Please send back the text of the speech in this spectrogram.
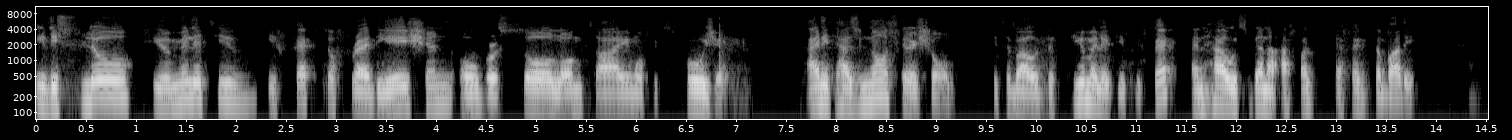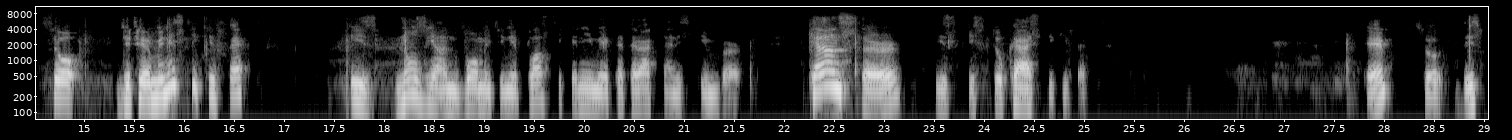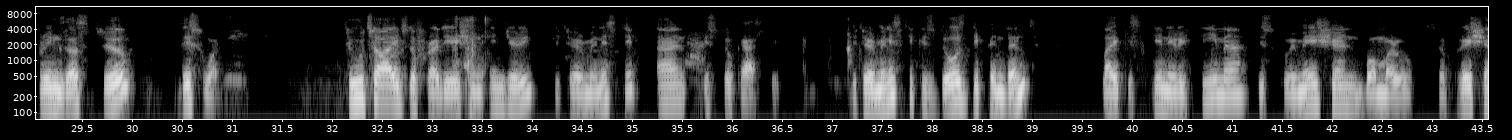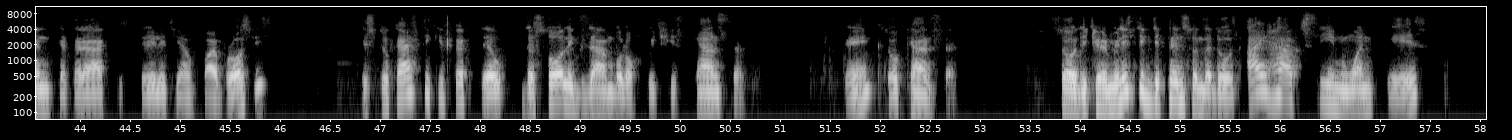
is a slow cumulative effect of radiation over so long time of exposure. And it has no threshold. It's about the cumulative effect and how it's gonna affect, affect the body. So deterministic effect is nausea and vomiting, aplastic anemia, cataract, and skin burn. Cancer is a stochastic effect. Okay, so this brings us to this one. Two types of radiation injury, deterministic and stochastic. Deterministic is dose dependent, like skin erythema, desquamation, bone marrow suppression, cataract, sterility, and fibrosis. Stochastic effect, the, the sole example of which is cancer. Okay, so cancer. So deterministic depends on the dose. I have seen one case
